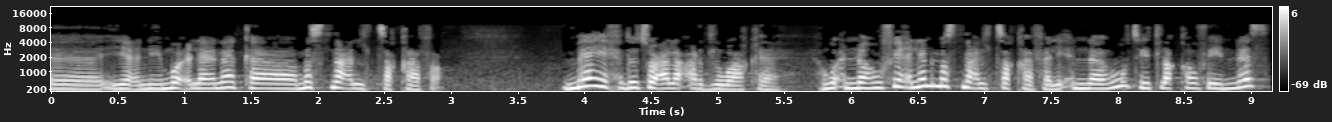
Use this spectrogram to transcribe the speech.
آه، يعني معلنة كمصنع للثقافة. ما يحدث على أرض الواقع هو أنه فعلا مصنع للثقافة لأنه تيتلقاو فيه الناس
